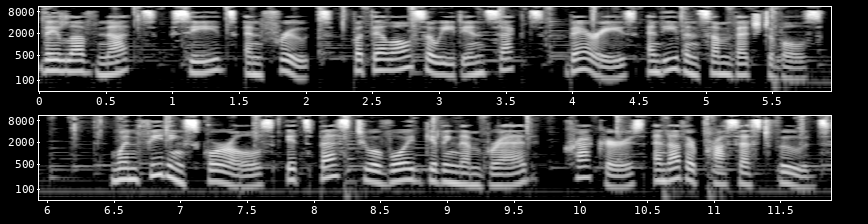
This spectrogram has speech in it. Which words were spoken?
They love nuts, seeds, and fruits, but they'll also eat insects, berries, and even some vegetables. When feeding squirrels, it's best to avoid giving them bread, crackers, and other processed foods.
